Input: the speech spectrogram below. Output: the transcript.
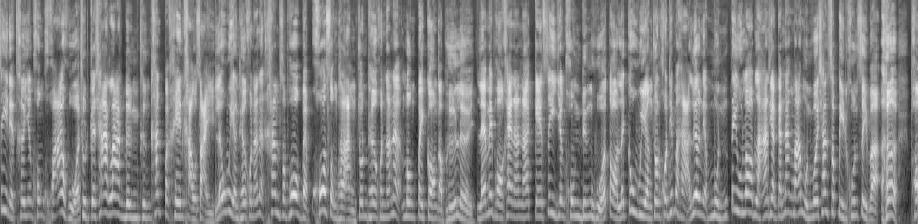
ซี่เนี่ยเธอยังคงคว้าหัวฉุดกระชากลากดึงถึงขั้นประเคนเข่าใส่ แล้วเหวี่ยงเธอคนนั้นน่ะข้ามสะโพกแบบโคตรทรงพลัง จนเธอคนนั้นน่ะลงไปกองกับพื้นเลย และไม่พอแค่นั้นนะเกซี่ยังคงดึงหัวต่อแล้วก็เหวี่ยง จนคนที่มาหาเรื่องเนี่ยหมุนติ้วรอบร้านอย่างกันนั่งม้าหมุนเวอร์ชั่นสปีดคูณ10อะเออพอ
